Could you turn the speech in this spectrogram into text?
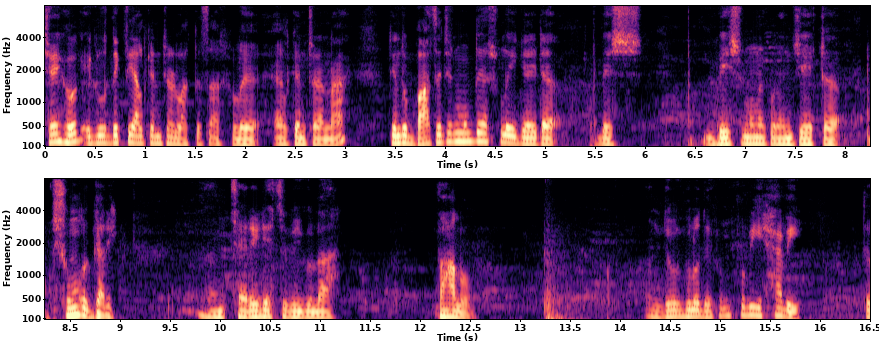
যাই হোক এগুলো দেখতে অ্যালকেন্টার লাগতেছে আসলে অ্যালকেন্টার না। কিন্তু বাজেটের মধ্যে আসলে এই গাড়িটা বেশ বেশ মনে করেন যে একটা সুন্দর গাড়ি। চ্যারিটি এসিবিগুলা ভালো। ডোরগুলো দেখুন, খুবই হ্যাভি তো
